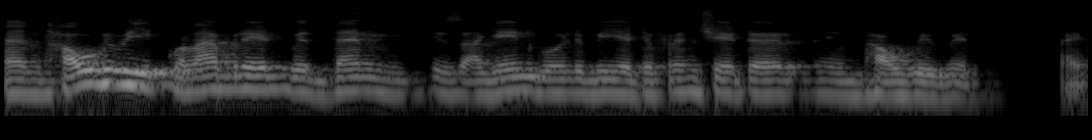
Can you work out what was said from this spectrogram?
And how do we collaborate with them is again going to be a differentiator in how we win, right?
